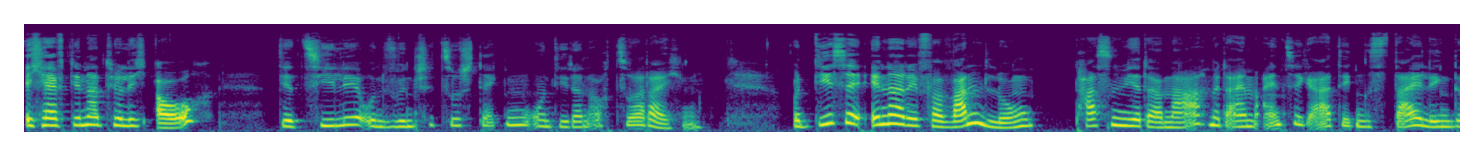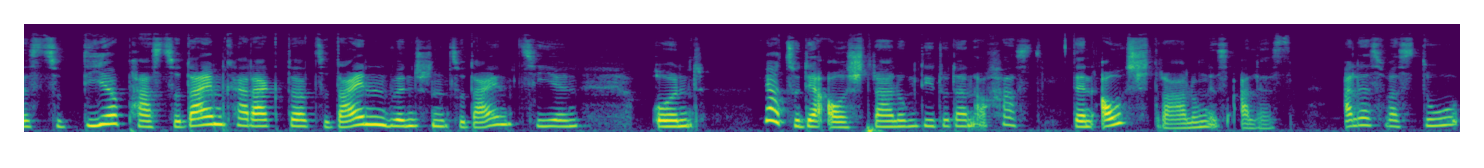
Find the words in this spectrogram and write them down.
ich helfe dir natürlich auch, dir Ziele und Wünsche zu stecken und die dann auch zu erreichen. Und diese innere Verwandlung passen wir danach mit einem einzigartigen Styling, das zu dir passt, zu deinem Charakter, zu deinen Wünschen, zu deinen Zielen und ja, zu der Ausstrahlung, die du dann auch hast. Denn Ausstrahlung ist alles. Alles, was du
